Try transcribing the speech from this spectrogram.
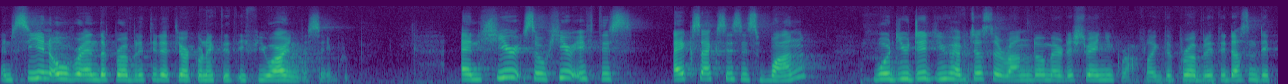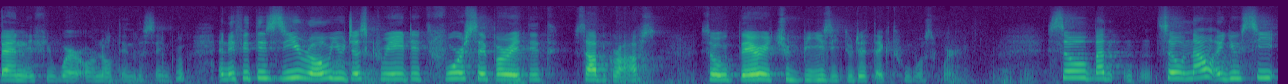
and C in over N the probability that you are connected if you are in the same group. And here, so here if this x-axis is 1, what you did, you have just a random Erdős-Rényi graph. Like the probability doesn't depend if you were or not in the same group. And if it is zero, you just created four separated subgraphs. So there it should be easy to detect who was where. So, but, so now you see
